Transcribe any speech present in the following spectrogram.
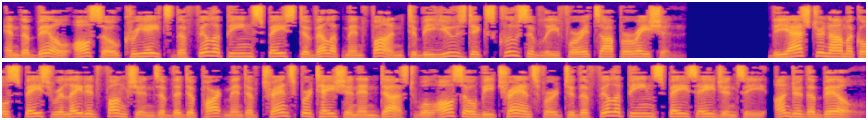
and the bill also creates the Philippine Space Development Fund to be used exclusively for its operation. The astronomical space-related functions of the Department of Transportation and DOST will also be transferred to the Philippine Space Agency, under the bill.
